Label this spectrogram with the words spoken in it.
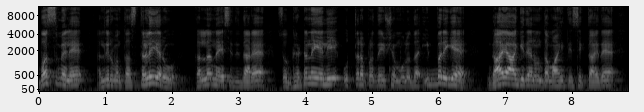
ಬಸ್ ಮೇಲೆ ಅಲ್ಲಿರುವಂಥ ಸ್ಥಳೀಯರು ಕಲ್ಲನ್ನು ಎಸೆದಿದ್ದಾರೆ. ಸೊ, ಘಟನೆಯಲ್ಲಿ ಉತ್ತರ ಪ್ರದೇಶ ಮೂಲದ ಇಬ್ಬರಿಗೆ ಗಾಯ ಆಗಿದೆ ಅನ್ನುವಂಥ ಮಾಹಿತಿ ಸಿಗ್ತಾ ಇದೆ.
